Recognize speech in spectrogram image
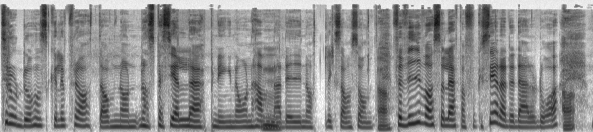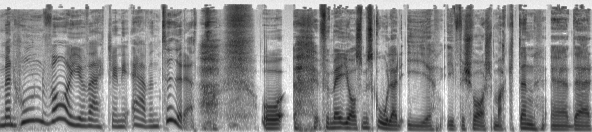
trodde hon skulle prata om någon, någon speciell löpning när hon hamnade mm. i något liksom sånt. Ja. För vi var så löparfokuserade där och då. Ja. Men hon var ju verkligen i äventyret. Och för mig, jag som är skolad i, i Försvarsmakten, eh, där,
